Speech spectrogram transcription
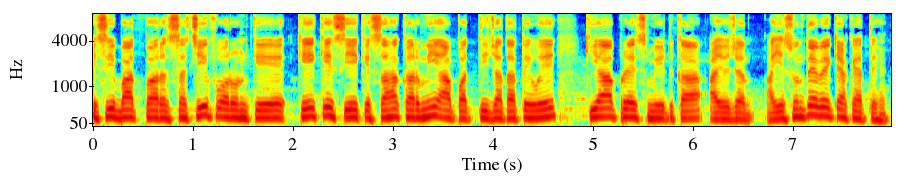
इसी बात पर सचिव और उनके के के सी ए के सहकर्मी आपत्ति जताते हुए किया प्रेस मीट का आयोजन। आइए सुनते हुए क्या कहते हैं।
